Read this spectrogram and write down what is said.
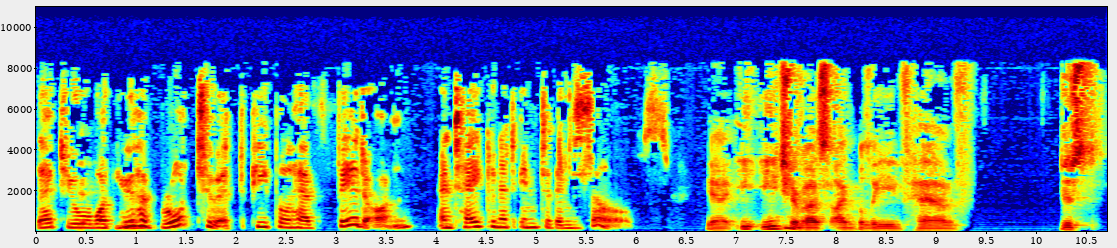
That your, what you have brought to it, people have fed on and taken it into themselves. Yeah. E- each of us, I believe, have just,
